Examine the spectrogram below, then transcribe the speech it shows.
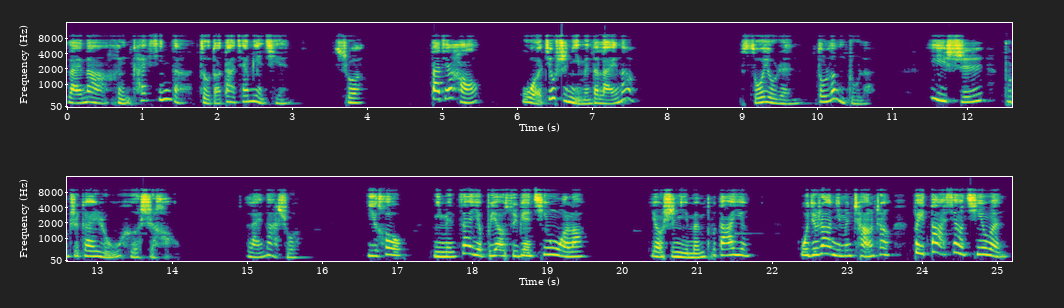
莱娜很开心的走到大家面前，说：“大家好，我就是你们的莱娜。”所有人都愣住了，一时不知该如何是好。莱娜说：“以后你们再也不要随便亲我了。要是你们不答应，我就让你们尝尝被大象亲吻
